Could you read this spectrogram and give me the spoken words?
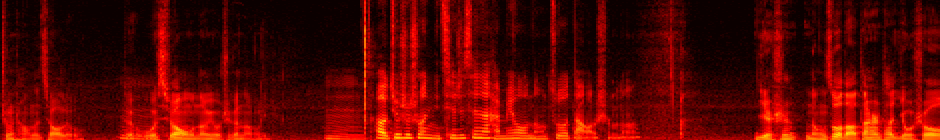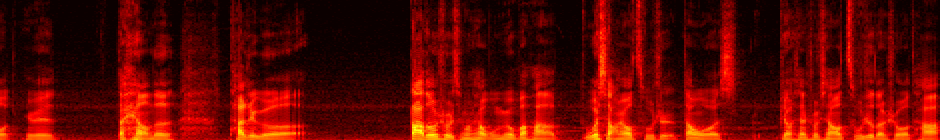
正常的交流。对，我希望我能有这个能力。嗯哦，就是说你其实现在还没有能做到，是吗？也是能做到，但是他有时候因为 丹阳的他这个大多数情况下我没有办法，我想要阻止，当我表现出想要阻止的时候，他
